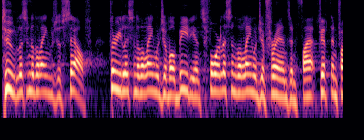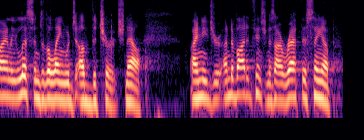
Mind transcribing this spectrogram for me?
Two, listen to the language of self. Three, listen to the language of obedience. Four, listen to the language of friends. And fi- fifth and finally, listen to the language of the church. Now, I need your undivided attention as I wrap this thing up.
